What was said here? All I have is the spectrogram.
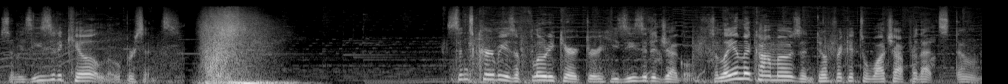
so he's easy to kill at low percents. Since Kirby is a floaty character, he's easy to juggle, so lay in the combos and don't forget to watch out for that stone.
